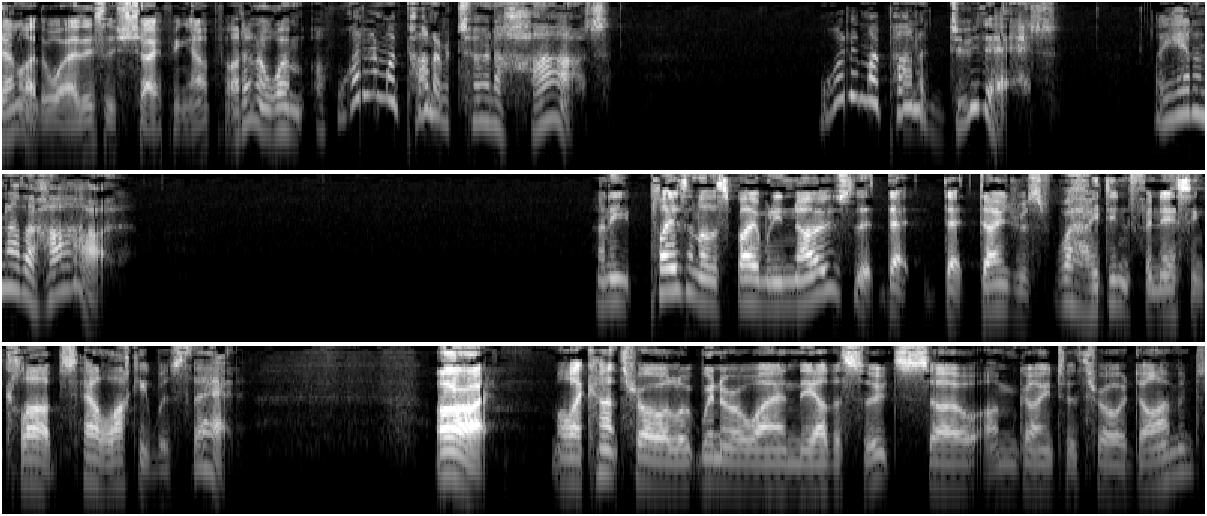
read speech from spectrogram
Don't like the way this is shaping up. I don't know why. Why did my partner return a heart? Why did my partner do that? Like he had another heart. And he plays another spade when he knows that, that, that dangerous. Wow, he didn't finesse in clubs. How lucky was that? All right. Well, I can't throw a winner away in the other suits, so I'm going to throw a diamond.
